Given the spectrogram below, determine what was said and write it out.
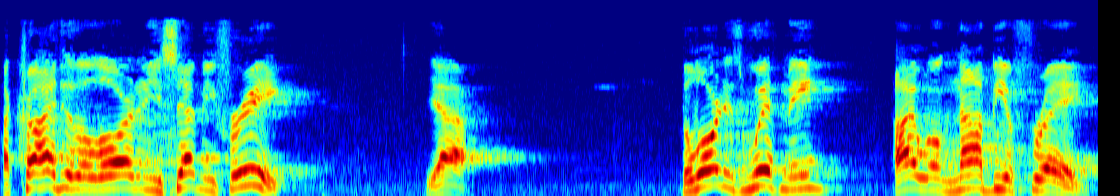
I cried to the Lord, and he set me free. Yeah. The Lord is with me. I will not be afraid.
